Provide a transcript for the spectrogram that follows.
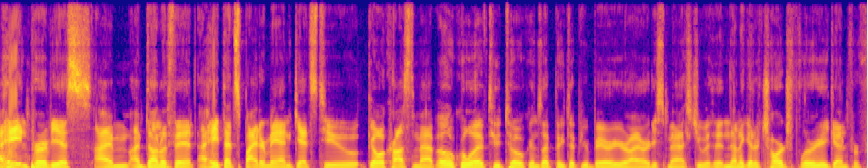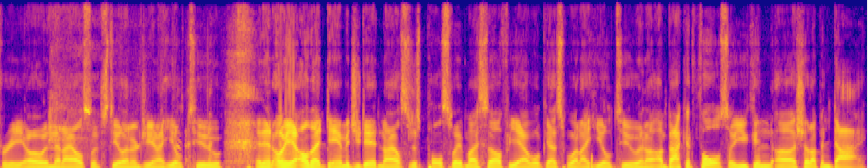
I hate impervious. I'm I'm done with it. I hate that Spider-Man gets to go across the map. Oh cool. I have two tokens. I picked up your barrier. I already smashed you with it. And then I get a charge flurry again for free. Oh and then I also have steel energy and I heal two. And then oh yeah all that damage you did and I also just pulse wave myself. Yeah well guess what? I heal two and uh, I'm back at full. So you can uh, shut up and die.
